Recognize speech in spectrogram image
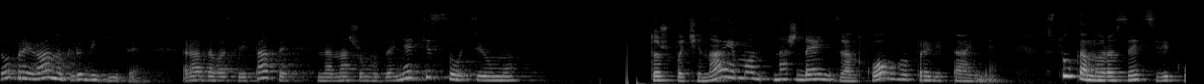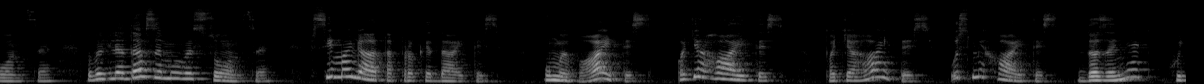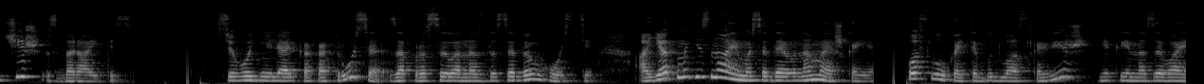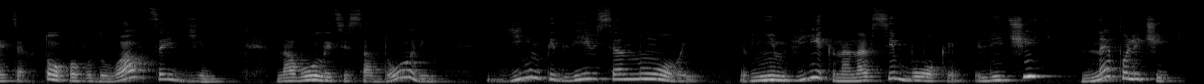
Добрий ранок, любі діти! Рада вас вітати на нашому занятті соціуму. Тож починаємо наш день з ранкового привітання. Стука морозець віконце, вигляда зимове сонце. Всі малята прокидайтесь, умивайтесь, одягайтесь, потягайтесь, усміхайтесь, до занять хучіш збирайтесь. Сьогодні лялька Катруся запросила нас до себе в гості. А як ми дізнаємося, де вона мешкає? Послухайте, будь ласка, вірш, який називається Хто побудував цей дім? На вулиці Садовій дім підвівся новий, в нім вікна на всі боки. Лічіть, не полічіть.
